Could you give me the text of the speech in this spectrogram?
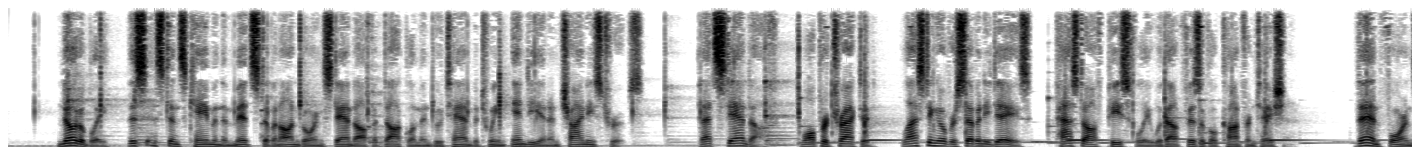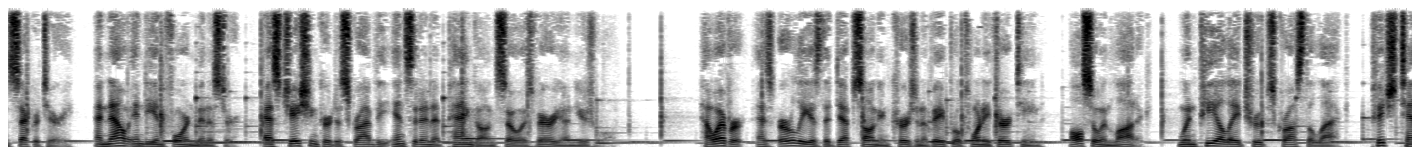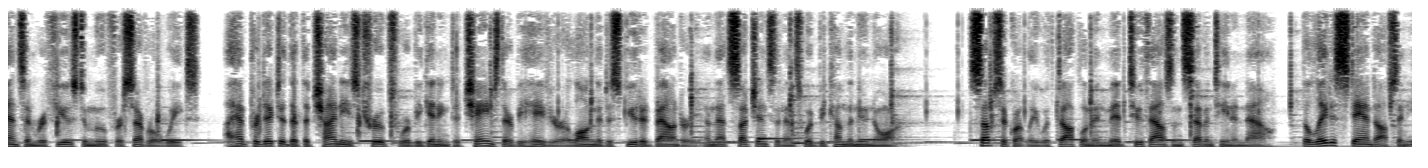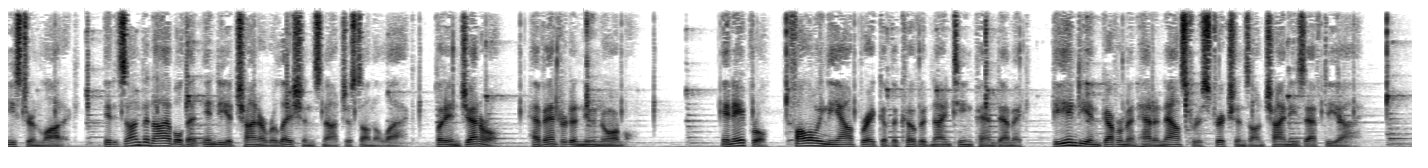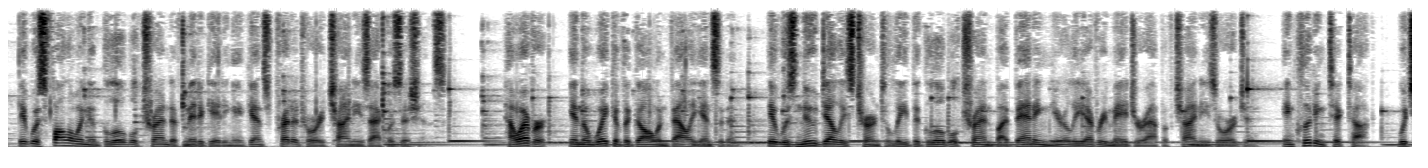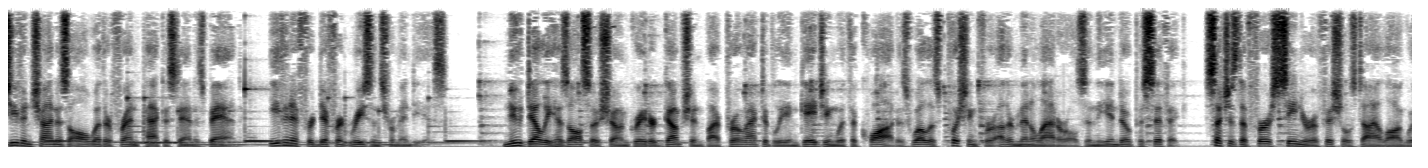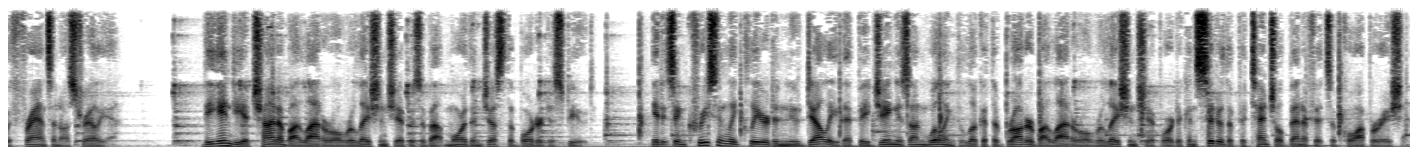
Notably, this instance came in the midst of an ongoing standoff at Doklam in Bhutan between Indian and Chinese troops. That standoff, while protracted, lasting over 70 days, passed off peacefully without physical confrontation. Then Foreign Secretary, and now Indian Foreign Minister, S. Jaishankar described the incident at Pangong Tso as very unusual. However, as early as the Depsang incursion of April 2013, also in Ladakh, when PLA troops crossed the LAC, pitched tents and refused to move for several weeks, I had predicted that the Chinese troops were beginning to change their behavior along the disputed boundary and that such incidents would become the new norm. Subsequently, with Doklam in mid 2017 and now, the latest standoffs in eastern Ladakh, it is undeniable that India China relations, not just on the LAC, but in general, have entered a new normal. In April, following the outbreak of the COVID 19 pandemic, the Indian government had announced restrictions on Chinese FDI. It was following a global trend of mitigating against predatory Chinese acquisitions. However, in the wake of the Galwan Valley incident, it was New Delhi's turn to lead the global trend by banning nearly every major app of Chinese origin, including TikTok, which even China's all weather friend Pakistan has banned, even if for different reasons from India's. New Delhi has also shown greater gumption by proactively engaging with the Quad as well as pushing for other minilaterals in the Indo Pacific, such as the first senior officials dialogue with France and Australia. The India China bilateral relationship is about more than just the border dispute. It is increasingly clear to New Delhi that Beijing is unwilling to look at the broader bilateral relationship or to consider the potential benefits of cooperation.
